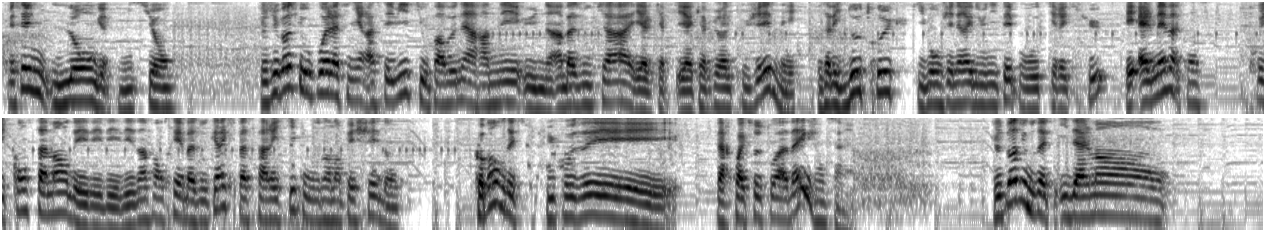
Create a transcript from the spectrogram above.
Mais c'est une longue mission. Je suppose que vous pouvez la finir assez vite si vous parvenez à ramener un bazooka et à, capturer le QG, mais vous avez deux trucs qui vont générer de l'unité pour vous tirer dessus, et elle-même construit constamment des, des infanteries à bazooka qui passent par ici pour vous en empêcher, donc Comment vous êtes supposé faire quoi que ce soit avec J'en sais rien. Je suppose que vous êtes idéalement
